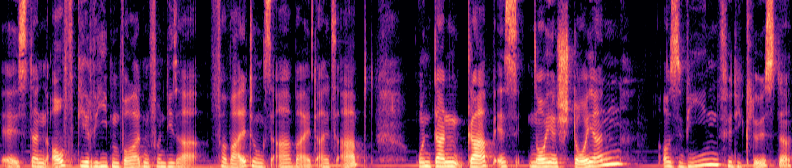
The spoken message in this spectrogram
Er ist dann aufgerieben worden von dieser Verwaltungsarbeit als Abt. Und dann gab es neue Steuern aus Wien für die Klöster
